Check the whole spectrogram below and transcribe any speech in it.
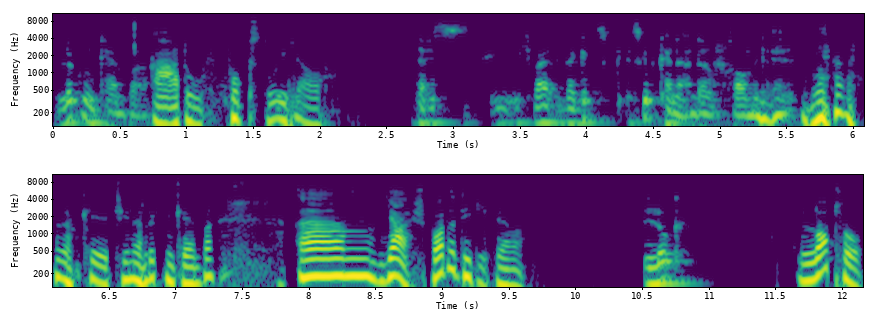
Lückencamper. Ah, du Fuchs, du, ich auch. Da ist, ich weiß, da gibt's, es gibt keine andere Frau mit L. Ja, okay, Gina Lückencamper. Ähm, ja, Sportartikelfirma. Look. Lotto.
